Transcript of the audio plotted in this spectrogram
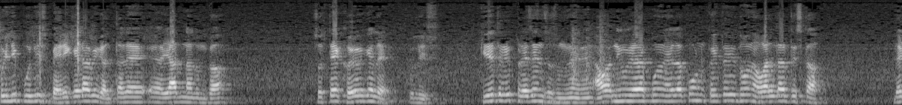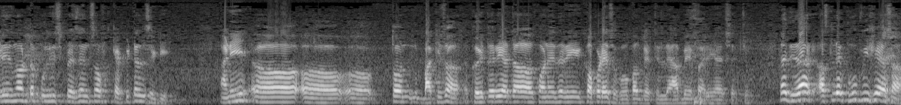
पयलीं पुलीस बॅरिकेडा बी घालताले याद ना तुमकां? सो ते खंय गेले पुलीस कितें तरी प्रेझेन्स आसूंक जाय न्ही हांव न्यू इयराक पळोवन आयला कोण? खंय तरी दोन हवालदार दिसता. That is not the police presence of capital city आनी तो बाकीचो खंय तरी आतां कोणें तरी कपडे सुकोवपाक घेतिल्ले आबे फारिया अशेच्यो दिजार असले खूब विशय आसा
